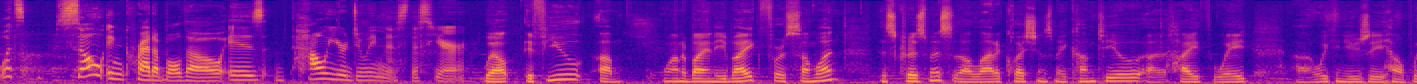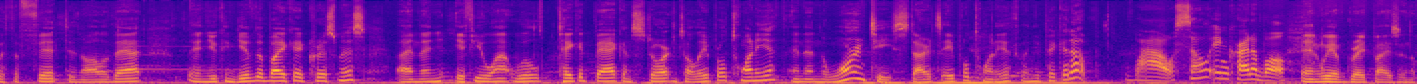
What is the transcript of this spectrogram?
What's so incredible, though, is how you're doing this this year. Well, if you um, want to buy an e-bike for someone, this Christmas, a lot of questions may come to you, uh, height, weight. Uh, we can usually help with the fit and all of that. And you can give the bike at Christmas, and then if you want, we'll take it back and store it until April 20th, and then the warranty starts April 20th when you pick it up. Wow, so incredible. And we have great buys in the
